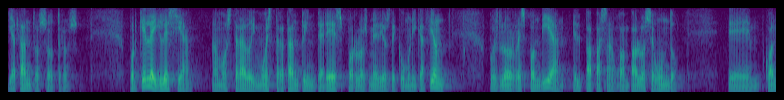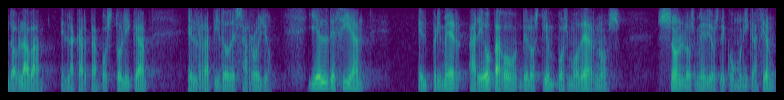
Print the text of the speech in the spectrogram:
y a tantos otros. ¿Por qué la Iglesia ha mostrado y muestra tanto interés por los medios de comunicación? Pues lo respondía el Papa San Juan Pablo II eh, cuando hablaba en la carta apostólica el rápido desarrollo. Y él decía, el primer areópago de los tiempos modernos son los medios de comunicación.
